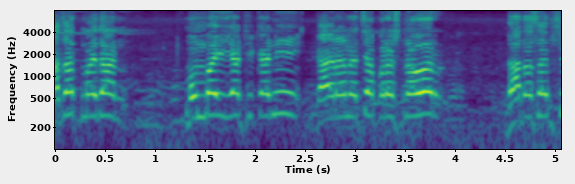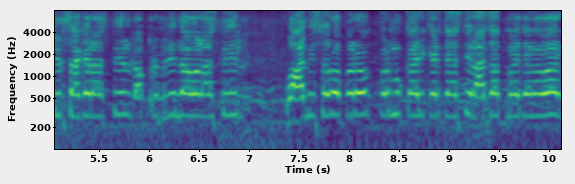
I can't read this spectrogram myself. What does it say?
आझाद मैदान मुंबई या ठिकाणी गायरानाच्या प्रश्नावर दादासाहेब क्षीरसागर असतील डॉक्टर मिलिंद आव्हाड असतील व आम्ही सर्व प्रमुख प्रमुख कार्यकर्ते असतील आझाद मैदानावर.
